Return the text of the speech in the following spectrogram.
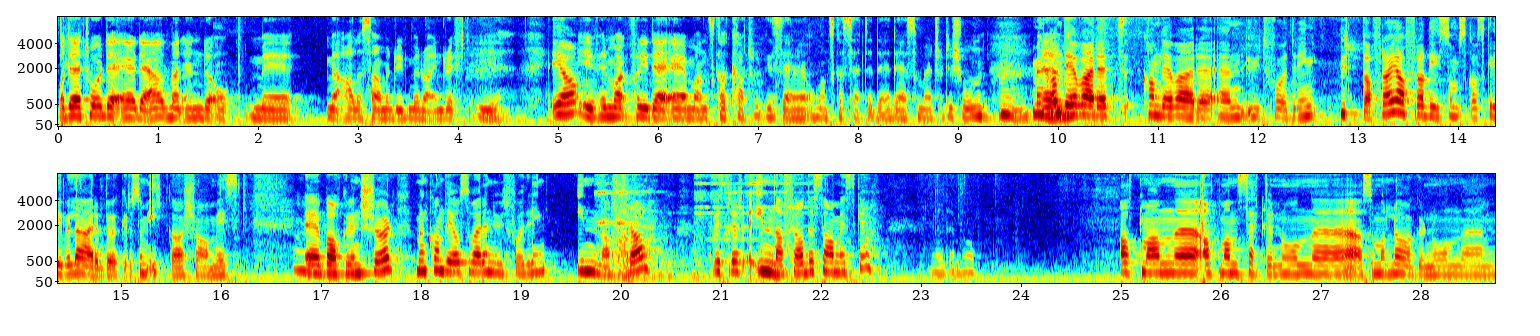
Og det jeg tror det er det at man ender opp med, med alle sammen driver med reindrift i ja. fordi er man skal katalogisere og man skal sette det, det som er tradisjonen. Mm. Men kan, um, det et, kan, det være en utfordring utafra, ja, fra de som skal skrive lærebøker, som ikke har samisk mm. eh, bakgrunn sjøl? Men kan det også være en utfordring innafra, innafra det samiske? At man, eh, at man, setter noen eh, Altså man lager noen eh,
